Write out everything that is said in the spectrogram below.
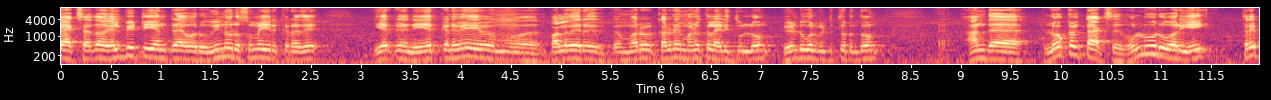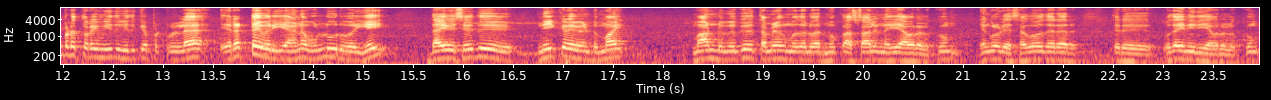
டேக்ஸ் அதாவது எல்பிடி என்ற ஒரு இன்னொரு சுமை இருக்கிறது. ஏற்கனவே ஏற்கனவே பல்வேறு மறு கருணை மனுக்கள் அளித்துள்ளோம் வேண்டுகோள் விடுத்திருந்தோம். அந்த லோக்கல் டேக்ஸ் உள்ளூர் வரியை திரைப்படத்துறை மீது விதிக்கப்பட்டுள்ள இரட்டை வரியான உள்ளூர் வரியை தயவுசெய்து நீக்கிட வேண்டுமாய் மாண்புமிகு தமிழக முதல்வர் மு க ஸ்டாலின் ஐயா அவர்களுக்கும் எங்களுடைய சகோதரர் திரு உதயநிதி அவர்களுக்கும்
